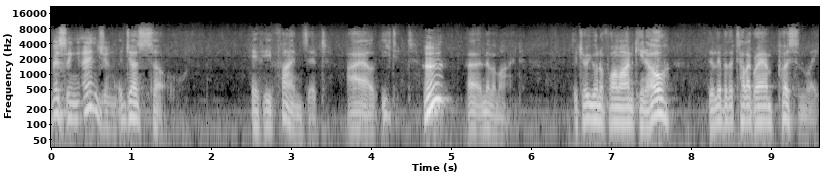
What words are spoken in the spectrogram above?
Missing engine? Just so. If he finds it, I'll eat it. Huh? Uh, never mind. Get your uniform on, Keno. Deliver the telegram personally.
